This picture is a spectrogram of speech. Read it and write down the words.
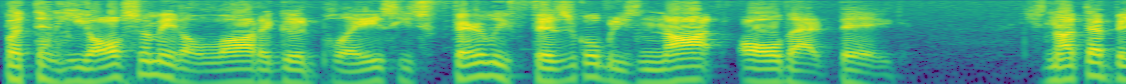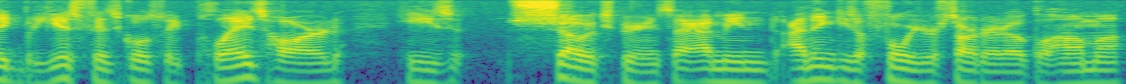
But then he also made a lot of good plays. He's fairly physical, but he's not all that big. He's not that big, but he is physical, so he plays hard. He's so experienced. I mean, I think he's a four-year starter at Oklahoma,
